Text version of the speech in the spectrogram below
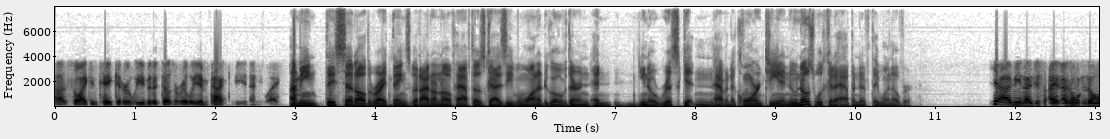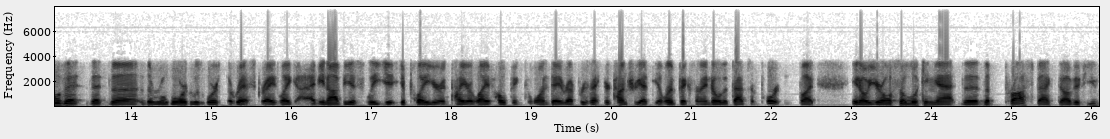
uh, so I can take it or leave it. It doesn't really impact me in any way. I mean, they said all the right things, but I don't know if half those guys even wanted to go over there and, and you know risk getting having to quarantine, and who knows what could have happened if they went over. Yeah, I mean, I just I, I don't know that that the the reward was worth the risk, right? Like, I mean, obviously you, you play your entire life hoping to one day represent your country at the Olympics, and I know that that's important. But you know, you're also looking at the the prospect of if you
